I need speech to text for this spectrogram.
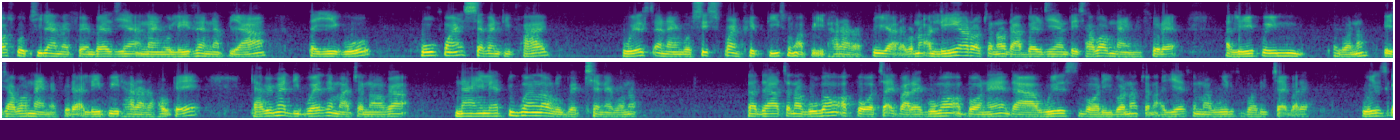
us ကိုကြီးလိုက်မယ်ဆိုရင်ဘယ်လ်ဂျီယမ်အနိုင်ကို42ပြားတရေကို4.75 Wales အနိုင်ကို6.50ဆိုမှပေးထားတာတော့တွေ့ရတယ်ပေါ့နော်အလေးကတော့ကျွန်တော်ဒါဘယ်လ်ဂျီယမ်တေချာပေါက်နိုင်ပြီဆိုတော့အလေးပေးမှုပေါ့နော်တေချာပေါက်နိုင်မယ်ဆိုတော့အလေးပေးထားတာတော့ဟုတ်တယ်ဒါပေမဲ့ဒီပွဲစဉ်မှာကျွန်တော်က နိုင်လဲ2-1လောက်လို့ပဲထင်တယ်ပေါ့နော်ဒါဒါကျွန်တော်ဂိုးပေါင်းအပေါ်ကြိုက်ပါတယ်ဂိုးပေါင်းအပေါ်နဲ့ဒါ Wales body ပေါ့နော်ကျွန်တော်အရေးဆုံးမှာ Wales body ကြိုက်ပါတယ် Wales က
